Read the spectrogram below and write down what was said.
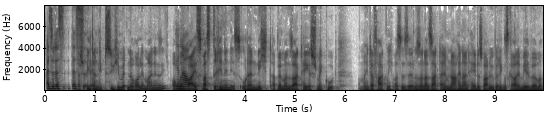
Also das, das, Da spielt dann die Psyche mit eine Rolle, meinen Sie? Ob Genau. man weiß, was drinnen ist oder nicht. Aber wenn man sagt, hey, es schmeckt gut, man hinterfragt nicht, was es ist, sondern sagt einem im Nachhinein, hey, das waren übrigens gerade Mehlwürmer.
